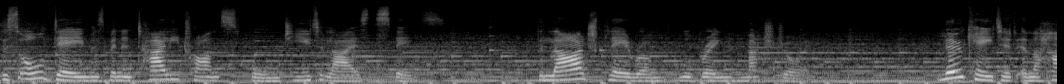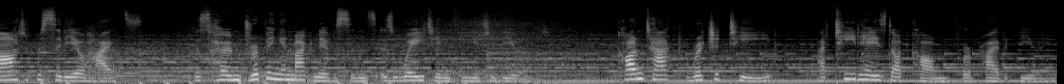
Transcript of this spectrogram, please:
This old dame has been entirely transformed to utilise the space. The large playroom will bring much joy. Located in the heart of Presidio Heights, this home dripping in magnificence is waiting for you to view it. Contact Richard Teed at teedhaze.com for a private viewing.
